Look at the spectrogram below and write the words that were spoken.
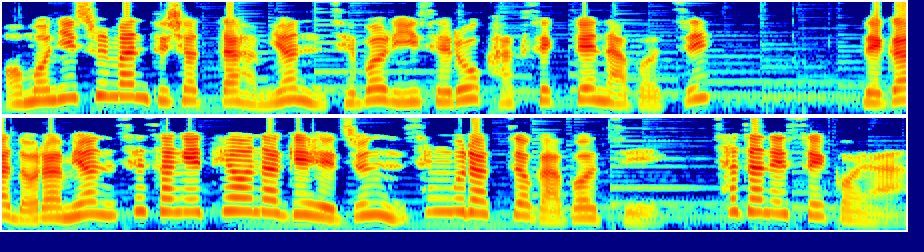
어머니 술만 드셨다 하면 재벌 2세로 각색된 아버지? 내가 너라면 세상에 태어나게 해준 생물학적 아버지 찾아냈을 거야.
